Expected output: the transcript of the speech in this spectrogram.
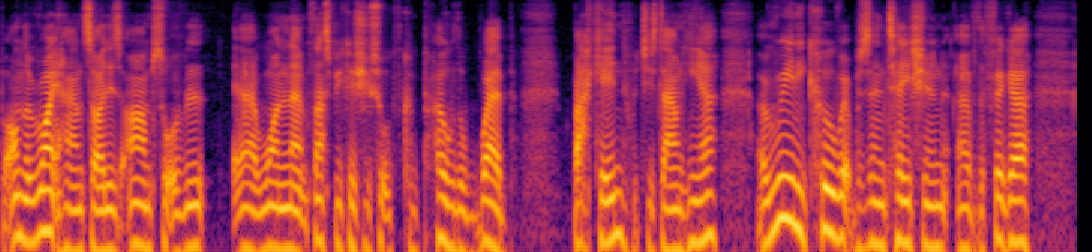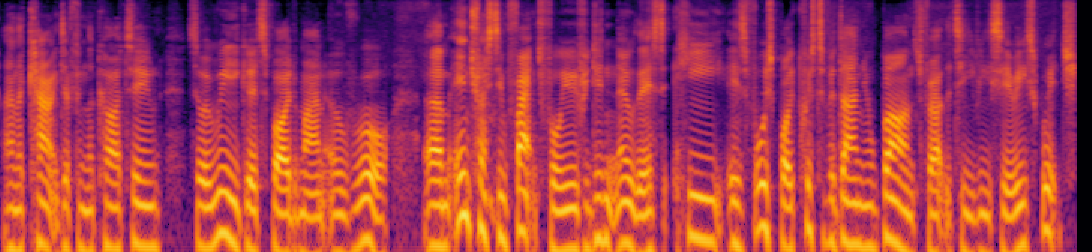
but on the right hand side his arm sort of uh, one length. That's because you sort of can pull the web back in, which is down here. A really cool representation of the figure and the character from the cartoon. So a really good Spider-Man overall. Um, interesting fact for you, if you didn't know this, he is voiced by Christopher Daniel Barnes throughout the TV series, which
